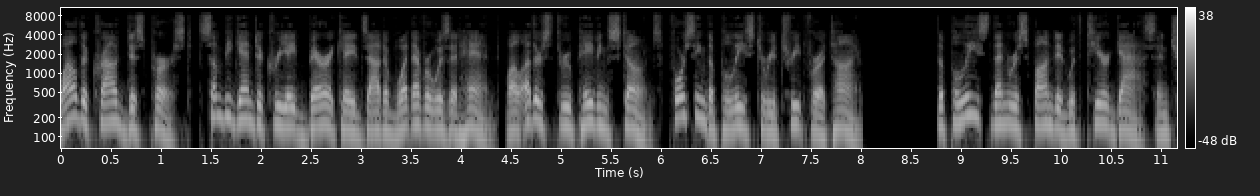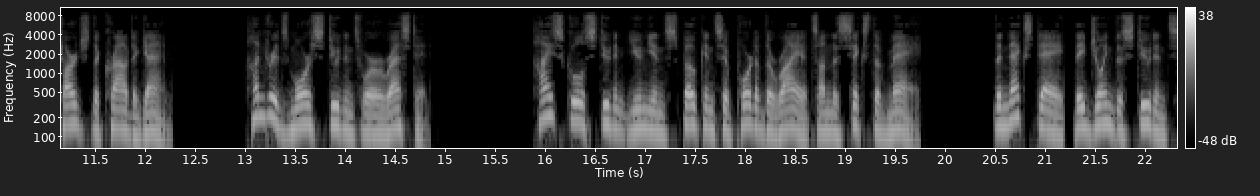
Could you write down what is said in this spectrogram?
While the crowd dispersed, some began to create barricades out of whatever was at hand, while others threw paving stones, forcing the police to retreat for a time. The police then responded with tear gas and charged the crowd again. Hundreds more students were arrested. High school student unions spoke in support of the riots on 6 May. The next day, they joined the students,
